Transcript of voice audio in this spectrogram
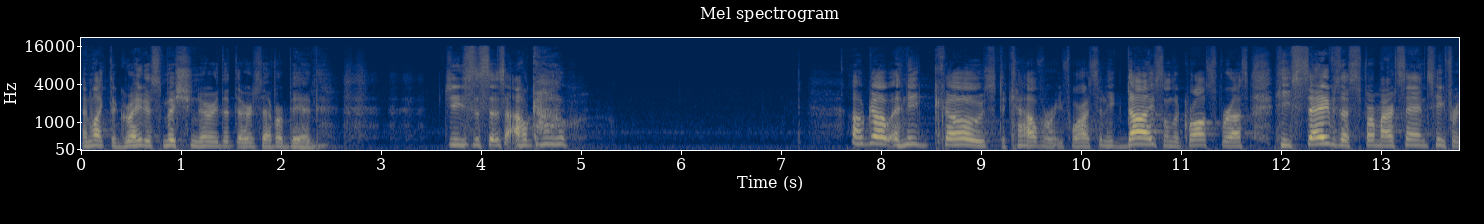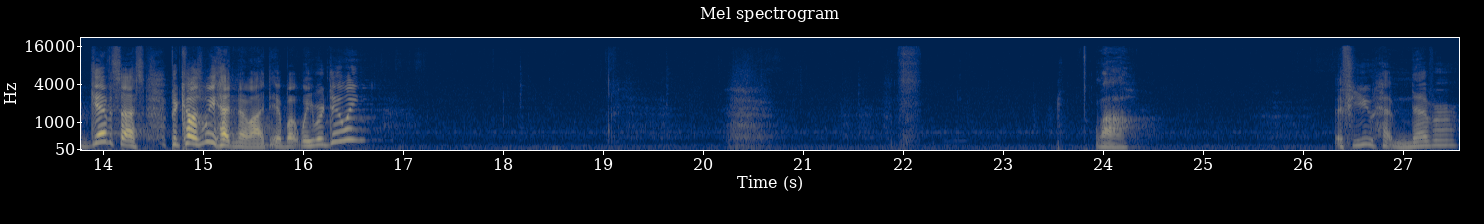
And like the greatest missionary that there's ever been, Jesus says, I'll go. I'll go. And he goes to Calvary for us and he dies on the cross for us. He saves us from our sins. He forgives us because we had no idea what we were doing. Wow. If you have never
